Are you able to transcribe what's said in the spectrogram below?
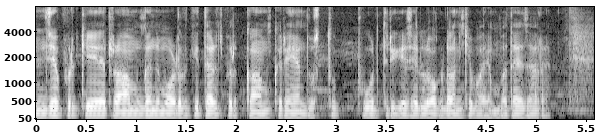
जयपुर के रामगंज मॉडल की तर्ज पर काम करें। दोस्तों, पूरी तरीके से लॉकडाउन के बारे में बताया जा रहा है।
